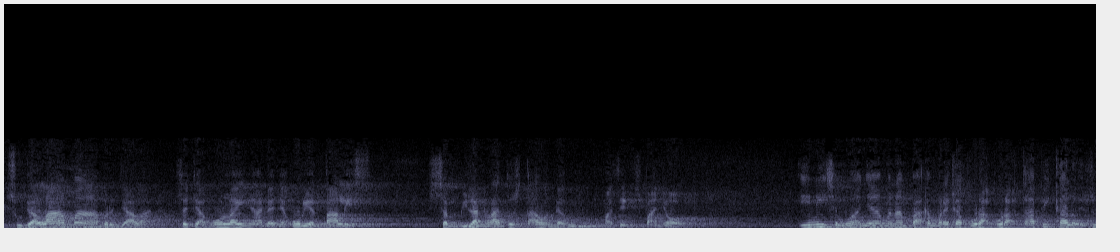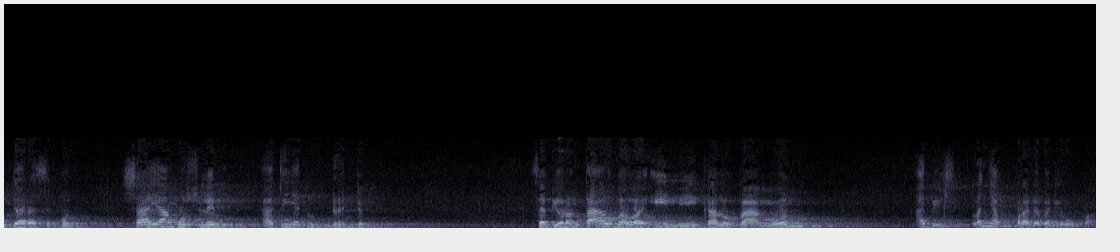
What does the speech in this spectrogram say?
sudah lama berjalan. Sejak mulainya adanya orientalis. 900 tahun dahulu. Masih di Spanyol. Ini semuanya menampakkan mereka pura-pura. Tapi kalau saudara sebut. Saya muslim. Hatinya itu derdek. Sebab orang tahu bahwa ini kalau bangun. Habis. Lenyap peradaban Eropa.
